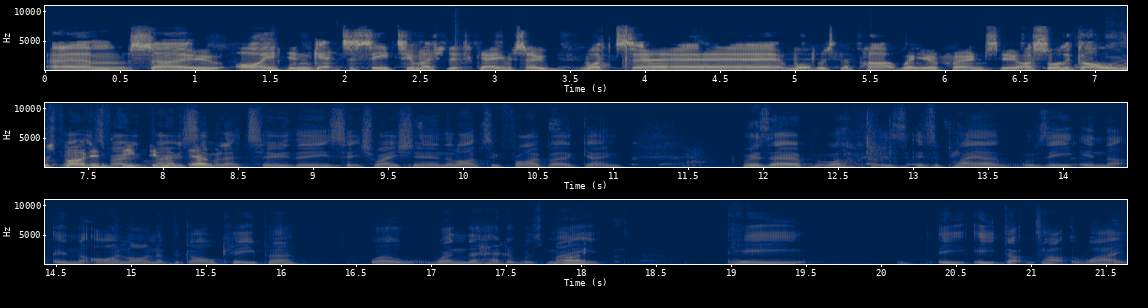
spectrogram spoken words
Um, so I didn't get to see too much of this game. So what uh, what was the part where you're referring to? I saw the goals, well, but I didn't very, see too very much. similar to the situation in the Leipzig Freiburg game. Was a well is, is a player was he in the in the eye line of the goalkeeper? Well, when the header was made, right. he, he he ducked out the way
